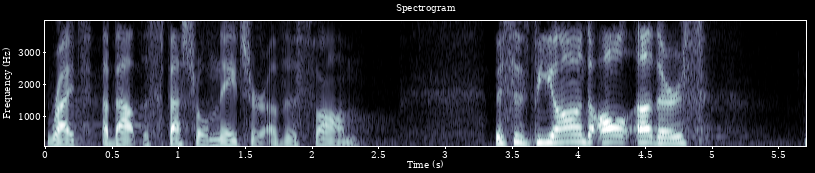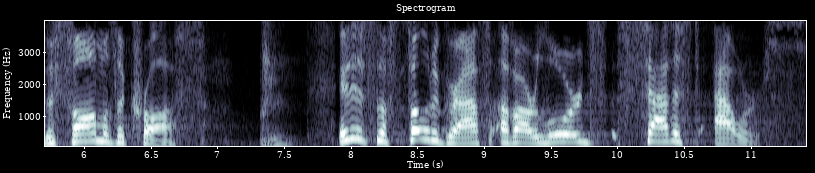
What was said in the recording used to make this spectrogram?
writes about the special nature of this psalm. This is beyond all others the psalm of the cross. It is the photograph of our Lord's saddest hours,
